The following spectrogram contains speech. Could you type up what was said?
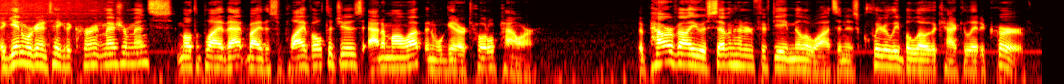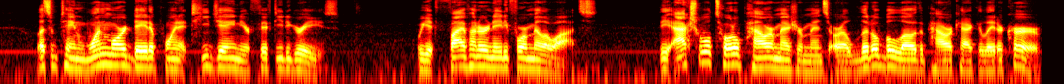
Again, we're going to take the current measurements, multiply that by the supply voltages, add them all up, and we'll get our total power. The power value is 758 milliwatts and is clearly below the calculated curve. Let's obtain one more data point at TJ near 50 degrees. We get 584 milliwatts. The actual total power measurements are a little below the power calculator curve.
